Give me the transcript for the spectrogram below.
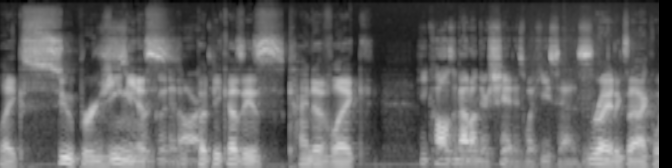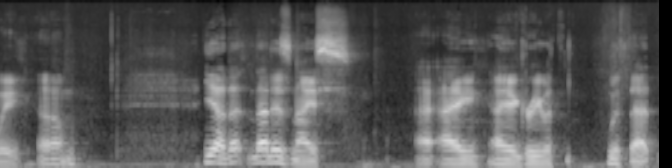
like super genius, good at art. but because he's kind of like He calls them out on their shit, is what he says. right exactly. Um, yeah, that that is nice. I, I I agree with with that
